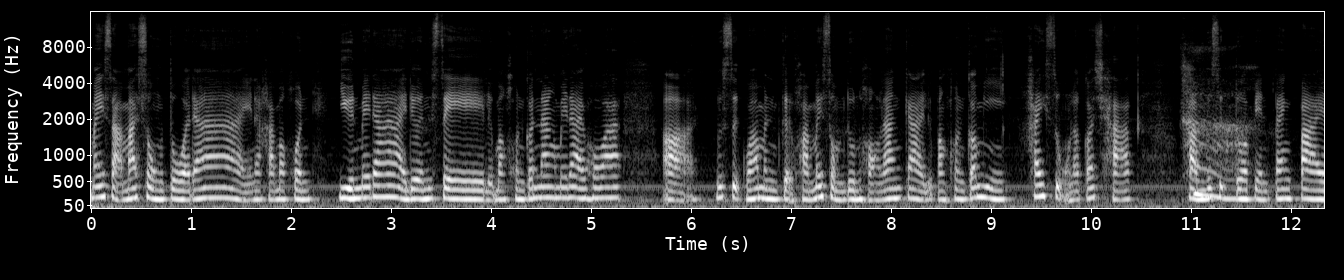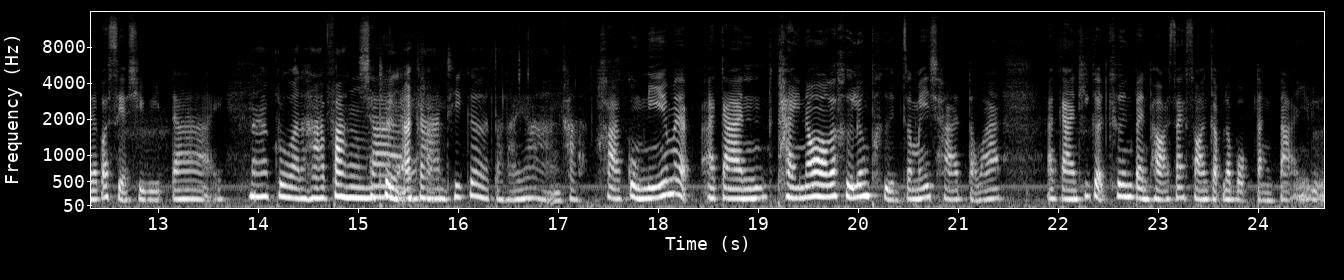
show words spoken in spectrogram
ไม่สามารถทรงตัวได้นะคะ บางคนยืนไม่ได้ เดินเซ หรือบางคนก็นั่งไม่ได้ เพราะว่าอ่ารู้สึกว่ามันเกิดความไม่สมดุลของร่างกาย หรือบางคนก็มีไข้สูงแล้วก็ชักความรู้สึกตัวเปลี่ยนแปลงไปแล้วก็เสียชีวิตได้ น่ากลัวนะคะ ฟังใช่ถึงอาการค่ะที่เกิดแต่ละอย่างค่ะ ค่ะ กลุ่มนี้แบบอาการภายนอกก็คือเรื่องผื่นจะไม่ชัดแต่ว่า อาการที่เกิดขึ้นเป็นภาวะแทรกซ้อนกับระบบต่างๆ หรือ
